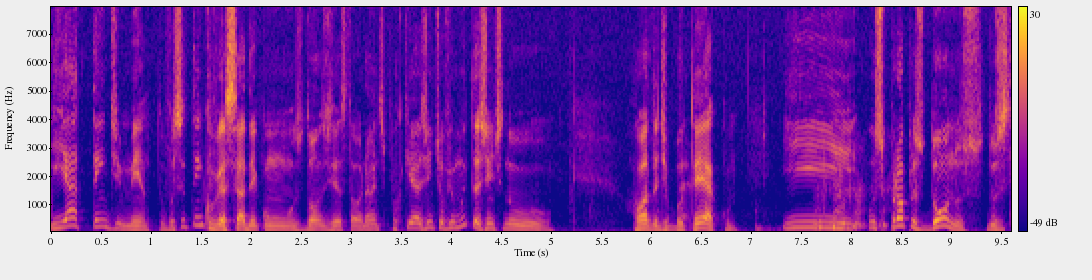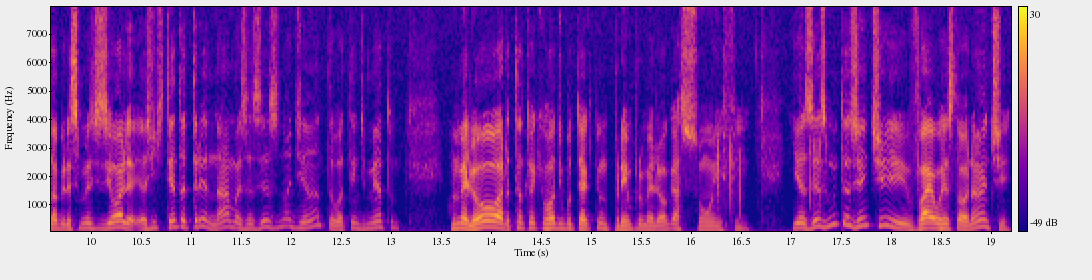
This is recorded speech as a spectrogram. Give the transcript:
E atendimento? Você tem conversado aí com os donos de restaurantes? Porque a gente ouviu muita gente no Roda de Boteco e os próprios donos dos estabelecimentos diziam: olha, a gente tenta treinar, mas às vezes não adianta, o atendimento não melhora. Tanto é que o Roda de Boteco tem um prêmio para o melhor garçom, enfim. E às vezes muita gente vai ao restaurante,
